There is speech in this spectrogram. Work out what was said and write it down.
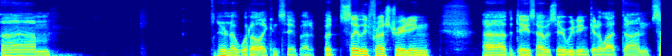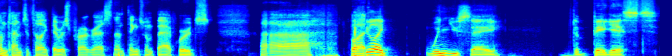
um, I don't know what all I can say about it, but slightly frustrating. Uh, the days I was there, we didn't get a lot done. Sometimes it felt like there was progress, and then things went backwards. Uh, but I feel like, wouldn't you say, the biggest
